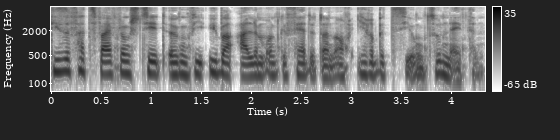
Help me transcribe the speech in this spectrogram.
diese Verzweiflung steht irgendwie über allem und gefährdet dann auch ihre Beziehung zu Nathan.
